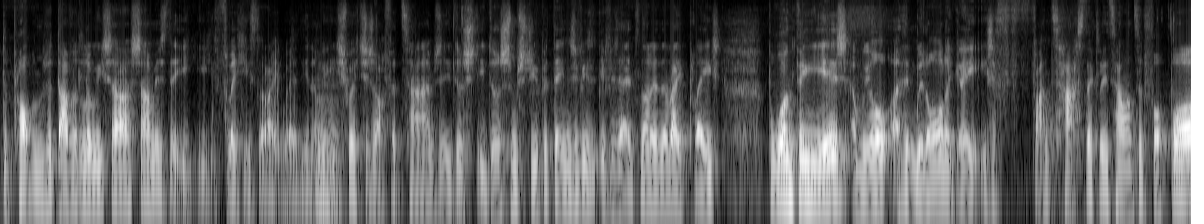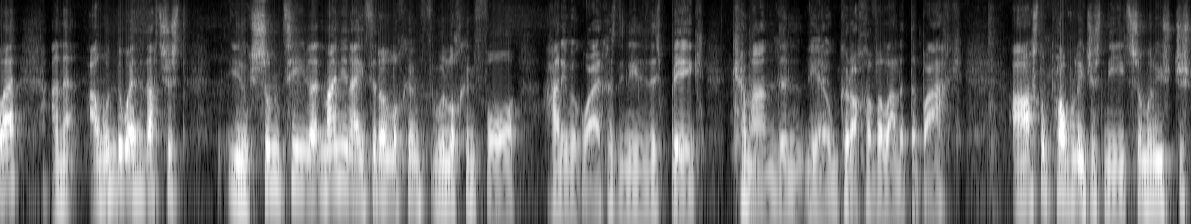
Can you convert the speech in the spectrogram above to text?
the problems with David Luiz are, Sam, is that he, he flaky's the right word. You know, mm. he switches off at times. He does he does some stupid things if, he's, if his head's not in the right place. But one thing he is, and we all I think we'd all agree, he's a fantastically talented footballer. And I wonder whether that's just, you know, some team, like Man United are looking, we're looking for Harry Maguire because they needed this big command and, you yeah. know, groch of a lad at the back. Arsenal probably just need someone who's just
